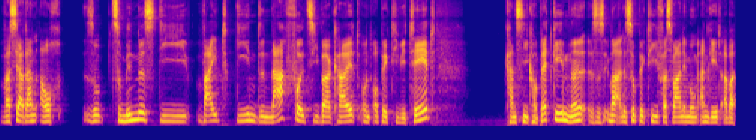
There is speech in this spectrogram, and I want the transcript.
was ja dann auch so zumindest die weitgehende Nachvollziehbarkeit und Objektivität kann es nie komplett geben, ne? Es ist immer alles subjektiv, was Wahrnehmung angeht, aber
